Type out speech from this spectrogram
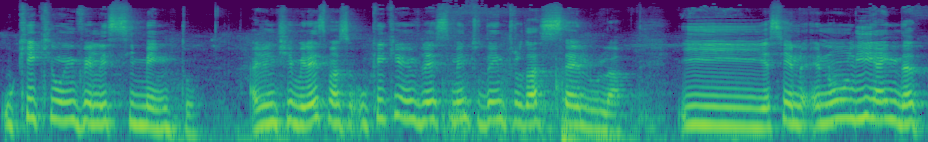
o que, que é o envelhecimento. A gente envelhece, mas o que, que é o envelhecimento dentro da célula? E assim, eu não li ainda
